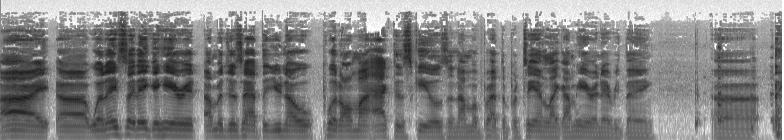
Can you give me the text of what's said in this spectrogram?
All right. Uh, well, they say they can hear it. I'm gonna just have to, you know, put on my acting skills, and I'm gonna have to pretend like I'm hearing everything. Uh,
